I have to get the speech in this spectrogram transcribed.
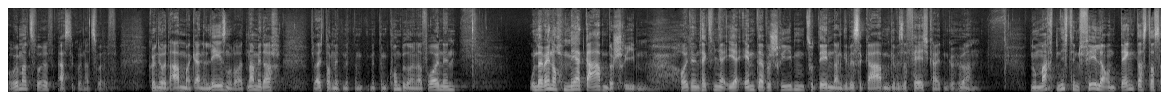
Römer 12, 1. Korinther 12. Könnt ihr heute Abend mal gerne lesen oder heute Nachmittag, vielleicht auch mit, mit, einem, mit einem Kumpel oder einer Freundin. Und da werden noch mehr Gaben beschrieben. Heute in dem Text werden ja eher Ämter beschrieben, zu denen dann gewisse Gaben, gewisse Fähigkeiten gehören. Nun macht nicht den Fehler und denkt, dass das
